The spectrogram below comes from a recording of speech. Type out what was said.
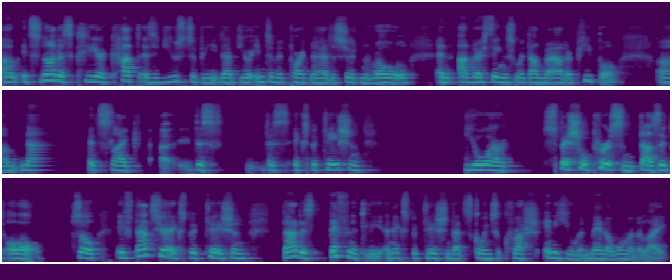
um, it's not as clear cut as it used to be that your intimate partner had a certain role and other things were done by other people. Um, now it's like uh, this this expectation your special person does it all. So if that's your expectation, that is definitely an expectation that's going to crush any human, man or woman alike.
